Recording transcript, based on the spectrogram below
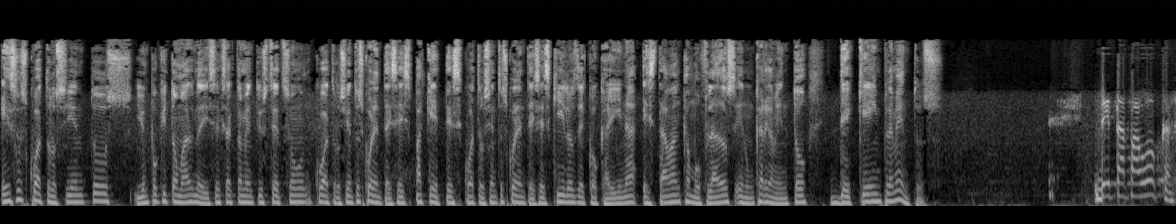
esos 400 y un poquito más, me dice exactamente usted, son 446 paquetes, 446 kilos de cocaína, estaban camuflados en un cargamento de qué implementos? De tapabocas,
